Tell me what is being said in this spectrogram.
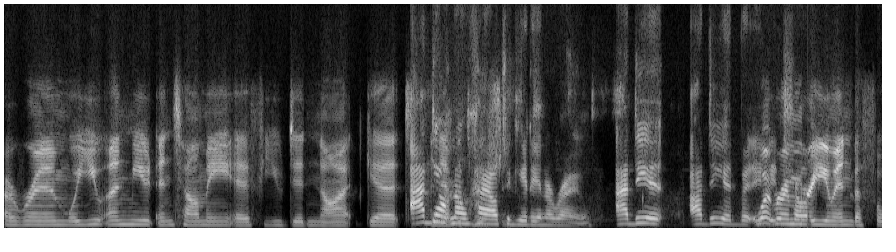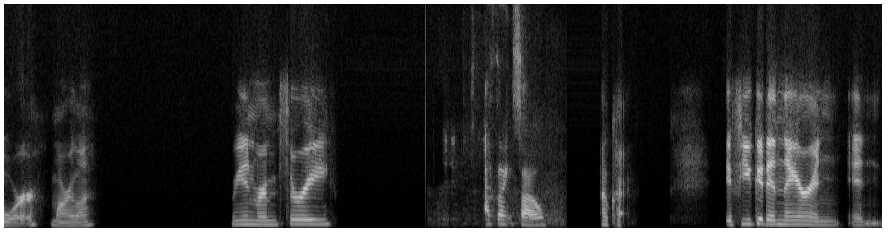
a room. Will you unmute and tell me if you did not get? I don't know how to get in a room. I did, I did, but. What didn't room show- were you in before, Marla? Were you in room three? I think so. Okay. If you get in there and, and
